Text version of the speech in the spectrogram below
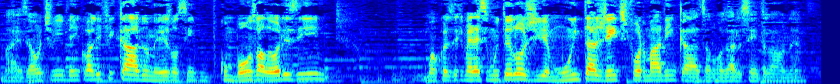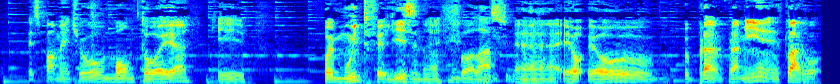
Mas é um time bem qualificado mesmo, assim, com bons valores e uma coisa que merece muito elogio, muita gente formada em casa no Rosário Central, né? Principalmente o Montoya, que foi muito feliz, né? Um golaço. É, eu, eu pra, pra mim, claro,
